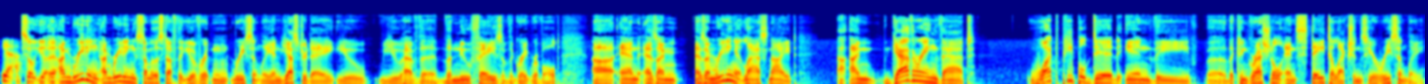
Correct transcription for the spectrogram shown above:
Yeah. So yeah, I'm reading. I'm reading some of the stuff that you have written recently, and yesterday you you have the the new phase of the Great Revolt, uh, and as I'm as I'm reading it last night, I'm gathering that what people did in the uh, the congressional and state elections here recently,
